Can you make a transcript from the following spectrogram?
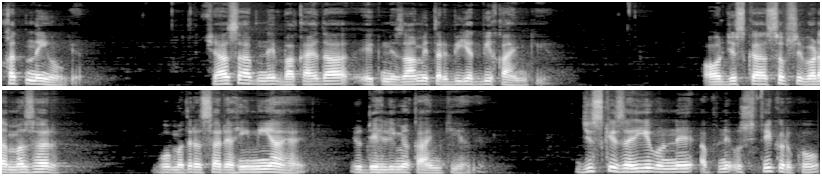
ختم نہیں ہو گیا۔ شاہ صاحب نے باقاعدہ ایک نظام تربیت بھی قائم کیا اور جس کا سب سے بڑا مظہر وہ مدرسہ رحیمیہ ہے جو دہلی میں قائم کیا گیا۔ جس کے ذریعے ان نے اپنے اس فکر کو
